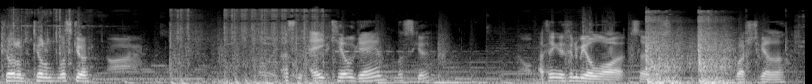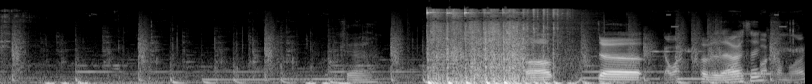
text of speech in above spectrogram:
Killed him, killed him, let's go. Nice. That's an eight kill game, let's go. No, I think there's gonna be a lot, so just rush together. The Go on. over there, I think. Fuck, I'm low.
